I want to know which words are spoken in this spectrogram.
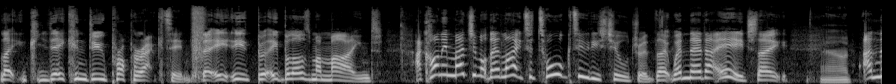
Like, they can do proper acting. It, it, it blows my mind. I can't imagine what they're like to talk to these children. Like when they're that age, like, Yeah. and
